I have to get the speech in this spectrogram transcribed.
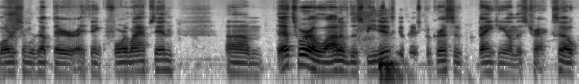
Larson was up there, I think, four laps in. Um, that's where a lot of the speed is because there's progressive banking on this track. So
